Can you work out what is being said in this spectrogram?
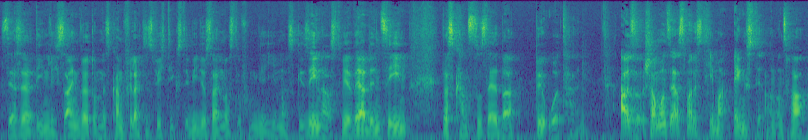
sehr, sehr dienlich sein wird und es kann vielleicht das wichtigste Video sein, was du von mir jemals gesehen hast. Wir werden sehen, das kannst du selber beurteilen. Also schauen wir uns erstmal das Thema Ängste an. Und zwar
